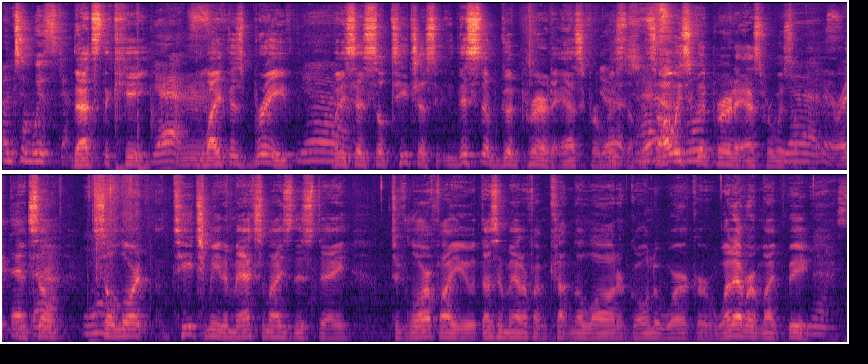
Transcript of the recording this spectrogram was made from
unto wisdom. That's the key. yes. Mm. Life is brief, Yeah. but he says, so teach us. This is a good prayer to ask for Yes. wisdom. It's always a good prayer to ask for wisdom. Yes. Yeah, write that And so, down. Yeah. so Lord, teach me to maximize this day to glorify you. It doesn't matter if I'm cutting the lawn or going to work or whatever it might be. Yes.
